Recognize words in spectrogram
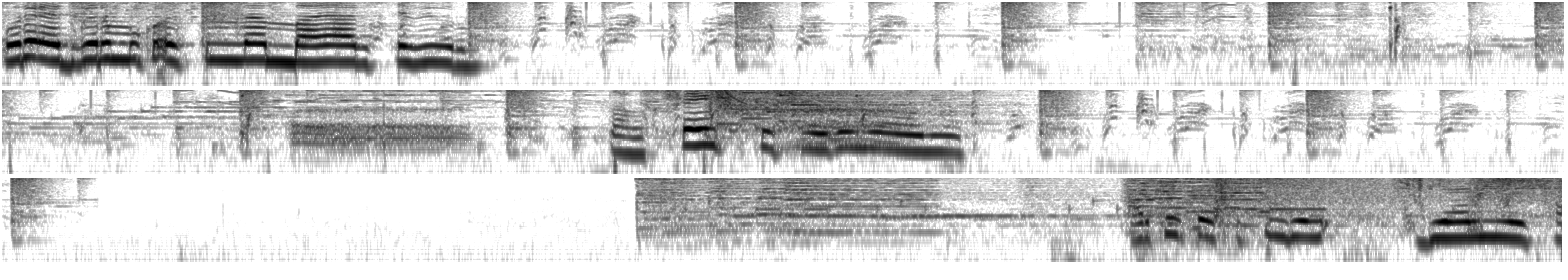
Bu arada Edgar'ın bu kostümünden bayağı bir seviyorum. Tamam Frank seçiyorum ve oynuyorum. Arkadaşlar sesim gel gelmiyorsa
